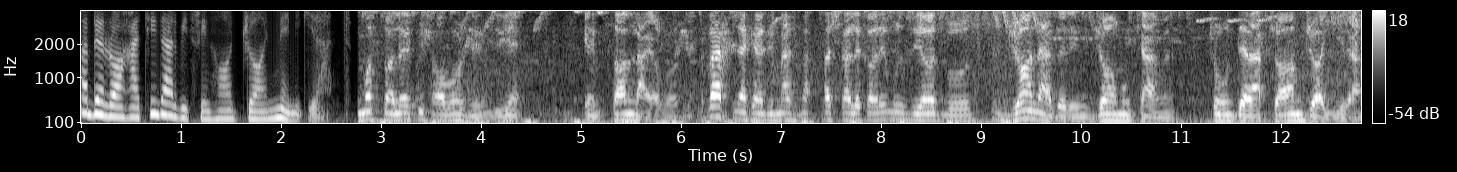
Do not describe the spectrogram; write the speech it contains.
و به راحتی در ویترین ها جا نمی‌گیرند. ما ساله پیش آوردیم دیگه. امسال نیاوردیم. وقت نکردیم. مشغله کاریمون زیاد بود. جا نداریم. جامون کمه. چون اون درخت هم جاگیرن.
